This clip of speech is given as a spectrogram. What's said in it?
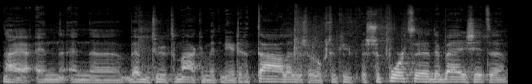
nou ja, en, en eh, we hebben natuurlijk te maken met meerdere talen, dus we hebben ook een stukje support eh, erbij zitten.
